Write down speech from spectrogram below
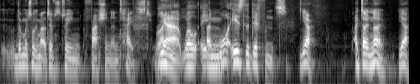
then we're talking about the difference between fashion and taste, right? Yeah. Well, it, And- what is the difference? Yeah. I don't know. Yeah,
